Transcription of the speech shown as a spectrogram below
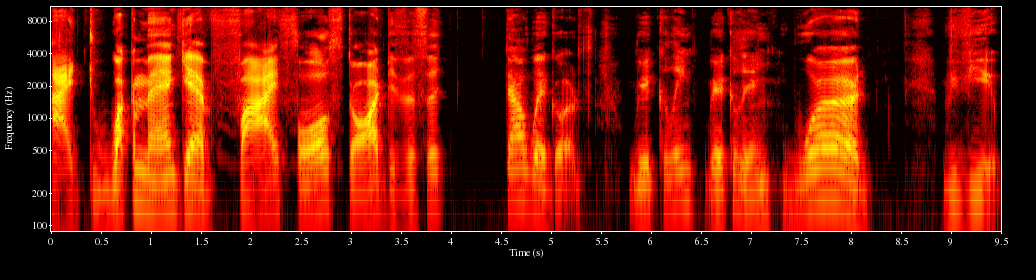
I do recommend give five four star. This is a the Wiggles Wiggling Wiggling Word review.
